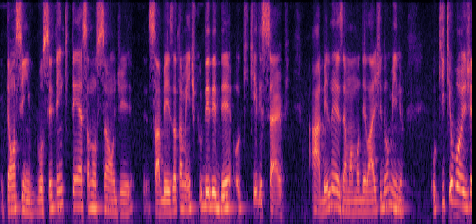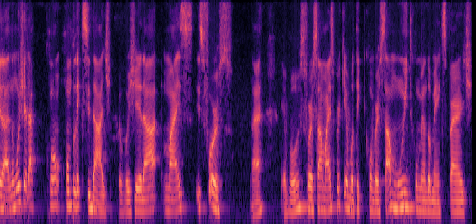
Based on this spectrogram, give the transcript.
Então, assim, você tem que ter essa noção de saber exatamente que o DDD, o que, que ele serve. Ah, beleza, é uma modelagem de domínio o que, que eu vou gerar? Eu não vou gerar complexidade, eu vou gerar mais esforço. né? Eu vou esforçar mais porque eu vou ter que conversar muito com o meu domain expert,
